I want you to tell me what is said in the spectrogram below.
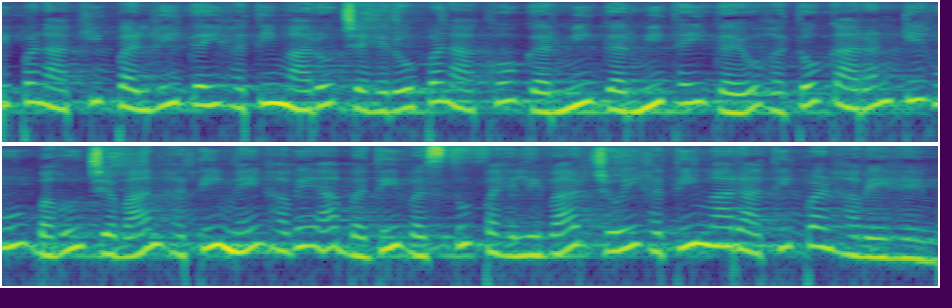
એ પણ આખી પલળી ગઈ હતી. મારો ચહેરો પણ આખો ગરમી ગરમી થઈ ગયો હતો કારણ કે હું બહુ જવાન હતી. મેં હવે આ બધી વસ્તુ પહેલીવાર જોઈ હતી. મારાથી પણ હવે હેમ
